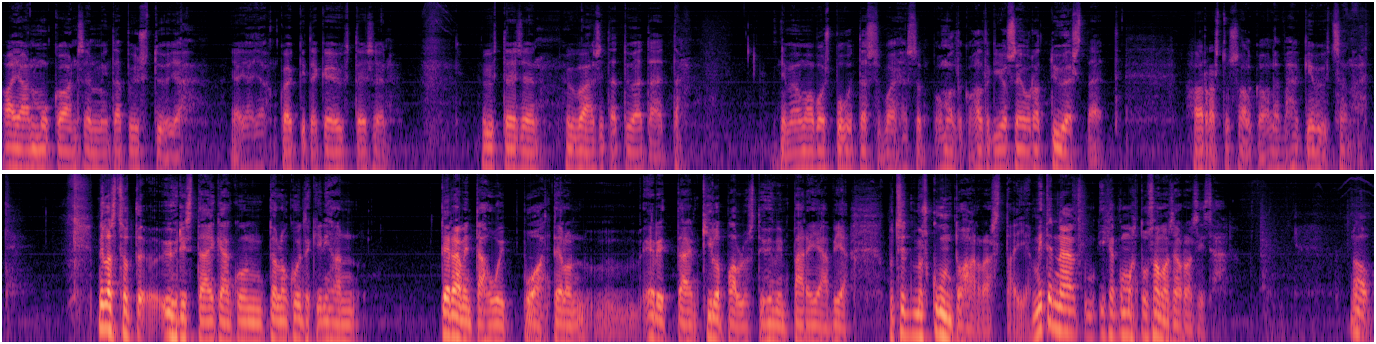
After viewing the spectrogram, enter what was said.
ajan mukaan sen, mitä pystyy ja, ja, ja, ja kaikki tekee yhteiseen, yhteiseen hyvään sitä työtä, että nimenomaan voisi puhua tässä vaiheessa omalta kohdaltakin jo seura työstä, että harrastus alkaa olla vähän kevyt sana. Että. Millaista se yhdistää ikään kuin, teillä on kuitenkin ihan terävintä huippua, teillä on erittäin kilpailullisesti hyvin pärjääviä, mutta sitten myös kuntoharrastajia. Miten nämä ikään kuin mahtuu saman seuran sisään? No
